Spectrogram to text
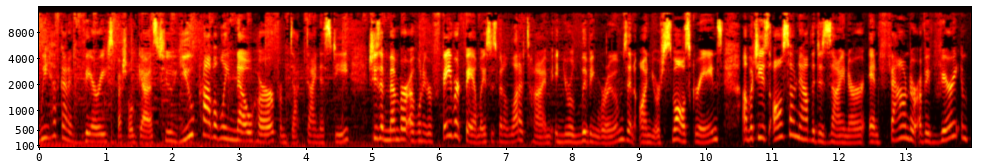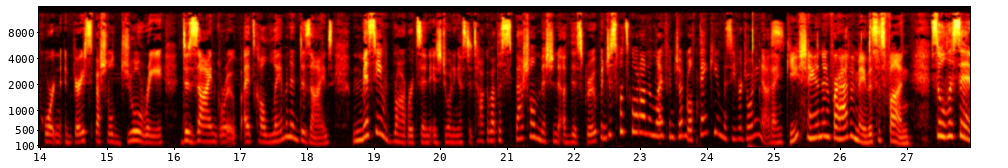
we have got a very special guest who you probably know her from Duck Dynasty. She's a member of one of your favorite families who spent a lot of time in your living rooms and on your small screens. Uh, but she is also now the designer and founder of a very important and very special jewelry design group. It's called Laminin Designs. Missy Robertson is joining us to talk about the special mission of this group and just what's going on in life in general. Thank you, Missy, for joining us. Thank you, Shannon, for having me. This is fun. So, listen,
